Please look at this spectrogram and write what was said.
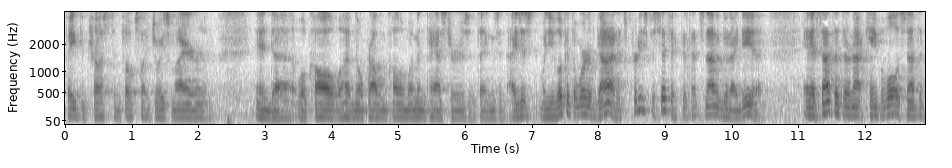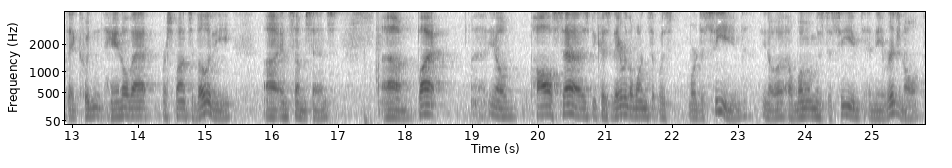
faith and trust in folks like Joyce Meyer, and, and uh, will call, we'll have no problem calling women pastors and things. And I just, when you look at the Word of God, it's pretty specific that that's not a good idea. And it's not that they're not capable. It's not that they couldn't handle that responsibility uh, in some sense. Um, but uh, you know, Paul says because they were the ones that was were deceived. You know, a woman was deceived in the original.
